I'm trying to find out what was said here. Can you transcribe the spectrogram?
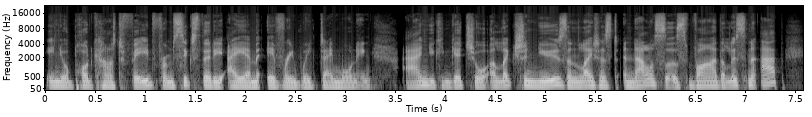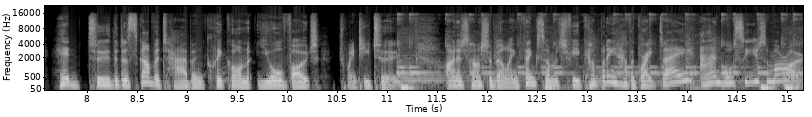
in your podcast feed from 6.30am every weekday morning. And you can get your election news and latest analysis via the Listener app. Head to the Discover tab and click on Your Vote 22. I'm Natasha Belling. Thanks so much for your company. Have a great day and we'll see you tomorrow.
